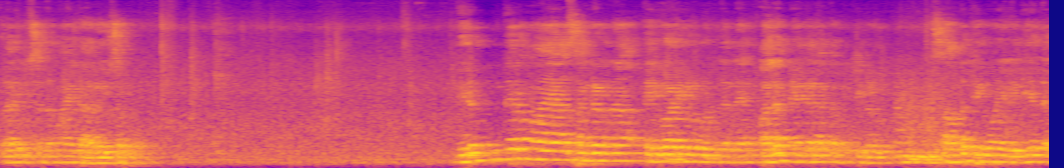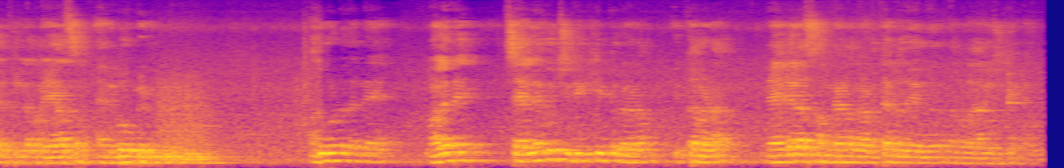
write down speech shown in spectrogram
വളരെ വിശദമായിട്ട് ആലോചിച്ചപ്പോൾ നിരന്തരമായ സംഘടന പരിപാടികൾ കൊണ്ട് തന്നെ പല മേഖലാ കമ്മിറ്റികളും സാമ്പത്തികമായി വലിയ തരത്തിലുള്ള പ്രയാസം അനുഭവപ്പെടുന്നു അതുകൊണ്ട് തന്നെ വളരെ ചെലവ് ചുരുക്കിയിട്ട് വേണം ഇത്തവണ മേഖലാ സമ്മേളനം നടത്തേണ്ടത് എന്ന് നമ്മൾ ആലോചിക്കേണ്ടത്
